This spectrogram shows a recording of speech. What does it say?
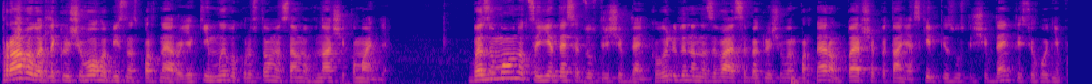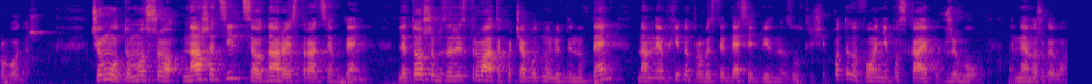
Правила для ключового бізнес-партнеру, які ми використовуємо саме в нашій команді. Безумовно, це є 10 зустрічей в день. Коли людина називає себе ключовим партнером, перше питання: скільки зустрічей в день ти сьогодні проводиш? Чому? Тому що наша ціль це одна реєстрація в день. Для того, щоб зареєструвати хоча б одну людину в день, нам необхідно провести 10 бізнес-зустрічей по телефоні, по скайпу, вживу, неважливо.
